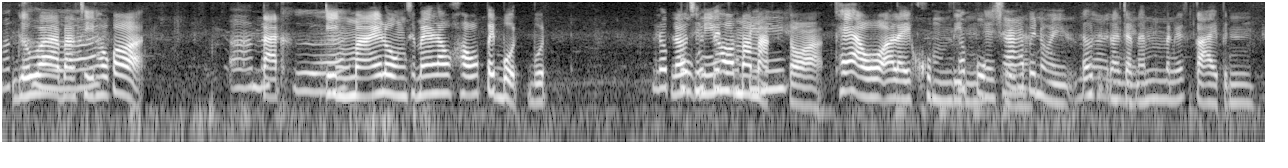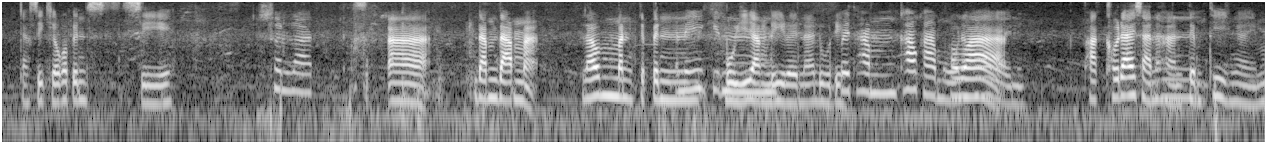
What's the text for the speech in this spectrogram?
มะเขืหรือว่าบางทีเขาก็อ่ามะตัดเขือกิ่งไม้ลงใช่ไหมแล้วเขาไปบดบดเรา แล้วปลูกทีนี้ไป็เขามาหมักปีต่อ แค่เอาอะไรคุมดิเรานปลูกให้เฉช้ายไปๆนะหน่อย แล้วได้หลังจากนั้นมันก็กลายเป็นจากสีเขียวก็เป็นสีสลัดอ่าดำดำๆอะ แล้วมันจะเป็นอันนี้กินปุ๋ยอย่างดีเลยนะ ดูดิไปทำข้าวขาหมูเพราะว่านคออยนี่ผักเขาได้สารอาหารอืมเต็มที่ไงแม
